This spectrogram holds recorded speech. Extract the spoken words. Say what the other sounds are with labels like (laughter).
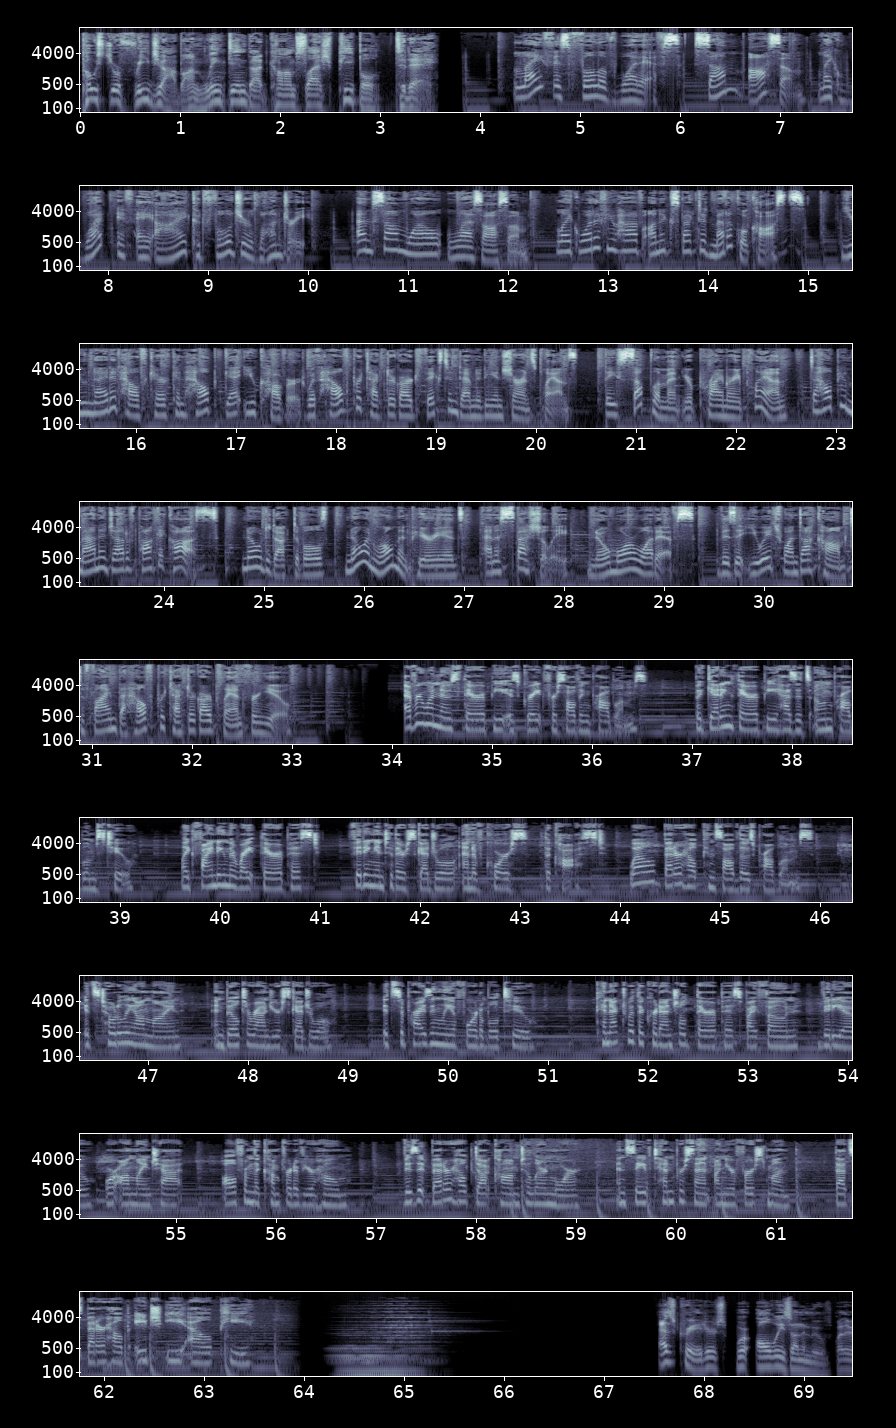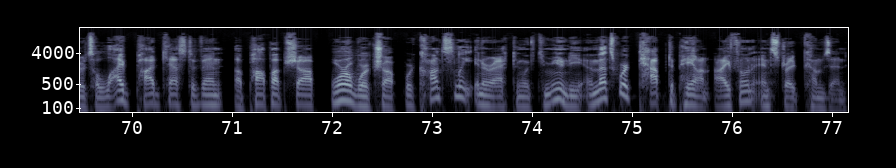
Post your free job on linkedin.com/people slash people today. Life is full of what ifs. Some awesome, like what if AI could fold your laundry? And some well, less awesome, like what if you have unexpected medical costs? United Healthcare can help get you covered with Health Protector Guard fixed indemnity insurance plans. They supplement your primary plan to help you manage out of pocket costs. No deductibles, no enrollment periods, and especially no more what ifs. Visit uhone.com to find the Health Protector Guard plan for you. Everyone knows therapy is great for solving problems, but getting therapy has its own problems too, like finding the right therapist, fitting into their schedule, and of course, the cost. Well, BetterHelp can solve those problems. It's totally online and built around your schedule. It's surprisingly affordable too. Connect with a credentialed therapist by phone, video, or online chat, all from the comfort of your home. Visit betterhelp.com to learn more and save 10% on your first month. That's BetterHelp H E L P. As creators, we're always on the move. Whether it's a live podcast event, a pop up shop, or a workshop, we're constantly interacting with community, and that's where Tap to Pay on iPhone and Stripe comes in.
